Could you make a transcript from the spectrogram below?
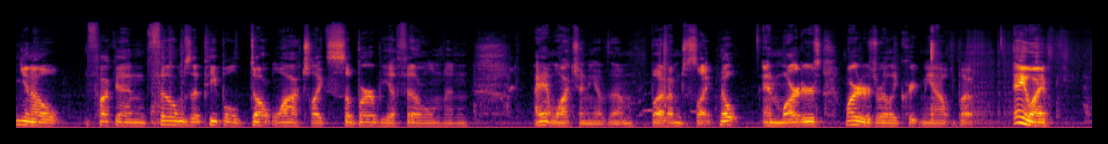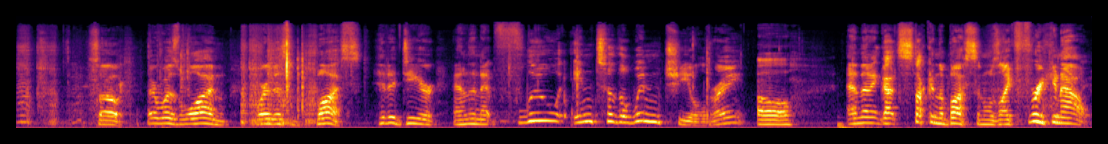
you know, fucking films that people don't watch, like a Serbian film, and I didn't watch any of them, but I'm just like, nope. And Martyrs, Martyrs really creeped me out, but anyway. So there was one where this bus hit a deer and then it flew into the windshield, right? Oh, And then it got stuck in the bus and was like freaking out.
